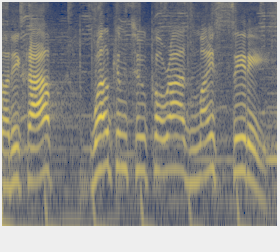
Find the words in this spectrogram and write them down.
Sorry Welcome to Korat, MICE city.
